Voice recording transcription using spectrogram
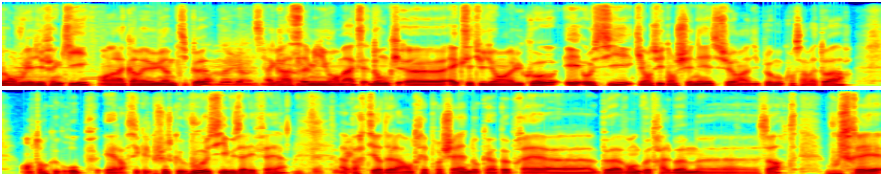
ben, on voulait du funky. On en a quand même eu un petit peu. On a eu un petit peu. Grâce à Mini Grand Max. Donc, euh, ex-étudiant à l'UCO et aussi qui a ensuite enchaîné sur un diplôme au conservatoire en tant que groupe. Et alors, c'est quelque chose que vous aussi, vous allez faire Exactement. à partir de la rentrée prochaine, donc à peu près euh, un peu avant que votre album euh, sorte. Vous serez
